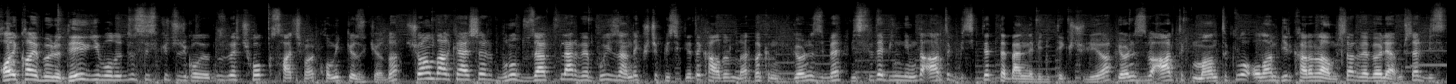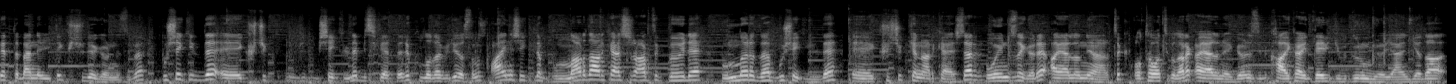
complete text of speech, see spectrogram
kaykay böyle dev gibi oluyordu siz küçücük oluyordunuz ve çok saçma komik gözüküyordu. Şu anda arkadaşlar bunu düzelttiler ve bu yüzden de küçük bisiklete kaldırdılar. Bakın gördüğünüz gibi bisiklete bindiğimde artık bisiklet de benimle birlikte küçülüyor. Gördüğünüz gibi artık mantıklı olan bir karar almışlar ve böyle yapmışlar. Bisiklet de benimle birlikte küçülüyor gördüğünüz gibi. Bu şekilde e, küçük bir şekilde bisikletleri kullanabiliyorsunuz. Aynı şekilde bunlar da arkadaşlar artık böyle bunları da bu şekilde e, küçükken arkadaşlar boyunuza göre ayarlanıyor artık. Otomatik olarak ayarlanıyor. Gördüğünüz gibi kaykay dev gibi durmuyor yani ya da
